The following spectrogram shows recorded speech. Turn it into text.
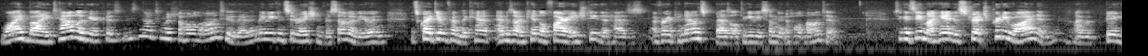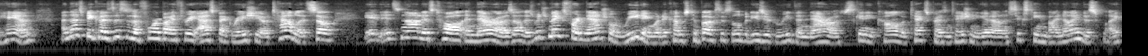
wide body tablet here because there's not too much to hold on to there. That may be a consideration for some of you and it's quite different from the Amazon Kindle Fire HD that has a very pronounced bezel to give you something to hold on to. So you can see my hand is stretched pretty wide and I have a big hand and that's because this is a 4x3 aspect ratio tablet so it, it's not as tall and narrow as others which makes for natural reading when it comes to books. It's a little bit easier to read the narrow skinny column of text presentation you get on a 16 by 9 display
